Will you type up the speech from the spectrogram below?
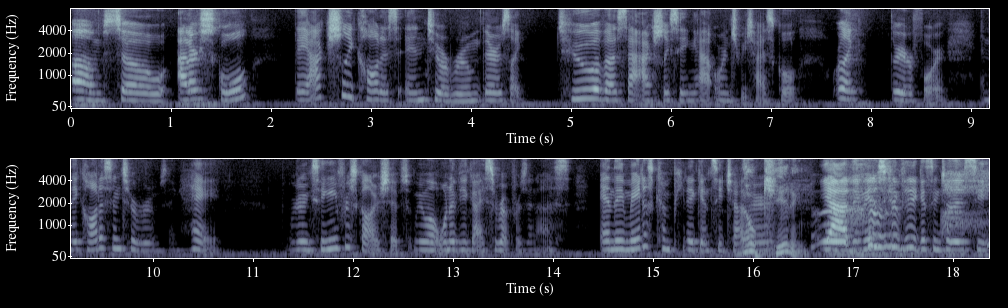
Um, so at our school, they actually called us into a room. There's like two of us that actually sing at Orange Beach High School, or like three or four, and they called us into a room saying, "Hey, we're doing singing for scholarships. We want one of you guys to represent us." And they made us compete against each other. No kidding. Yeah, they made us compete against each other to see.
